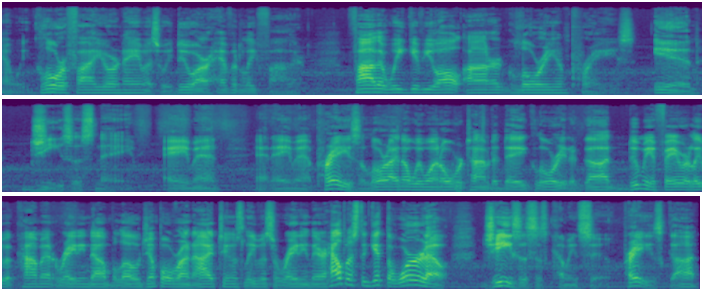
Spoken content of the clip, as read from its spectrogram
and we glorify your name as we do our Heavenly Father. Father, we give you all honor, glory, and praise in Jesus' name. Amen and amen. Praise the Lord. I know we went overtime today. Glory to God. Do me a favor, leave a comment, rating down below. Jump over on iTunes, leave us a rating there. Help us to get the word out. Jesus is coming soon. Praise God.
